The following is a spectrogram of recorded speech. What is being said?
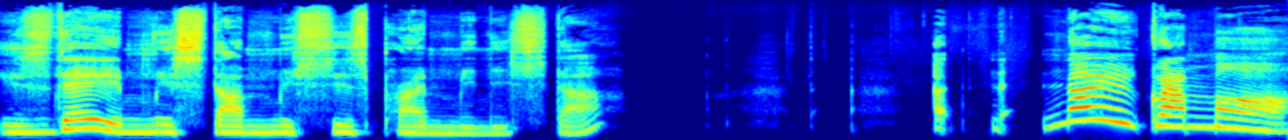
Is there a Mr. and Mrs. Prime Minister? Uh, no, Grandma.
